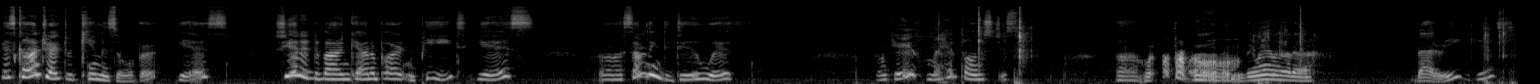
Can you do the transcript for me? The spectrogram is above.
His contract with Kim is over, yes. She had a divine counterpart in Pete, yes. Uh, something to do with, okay, my headphones just uh, went, they ran out of battery, yes.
